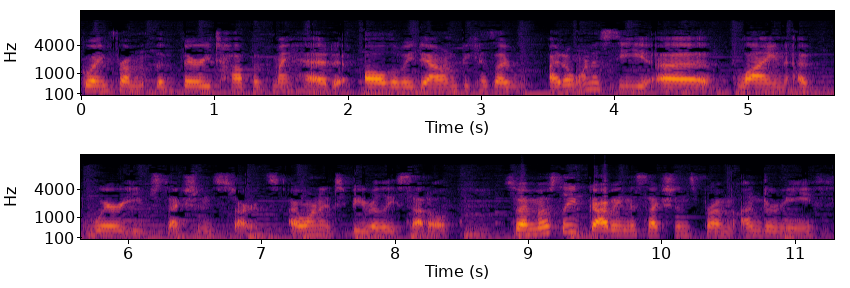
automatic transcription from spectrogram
going from the very top of my head all the way down because I, I don't want to see a line of where each section starts. I want it to be really subtle. So I'm mostly grabbing the sections from underneath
